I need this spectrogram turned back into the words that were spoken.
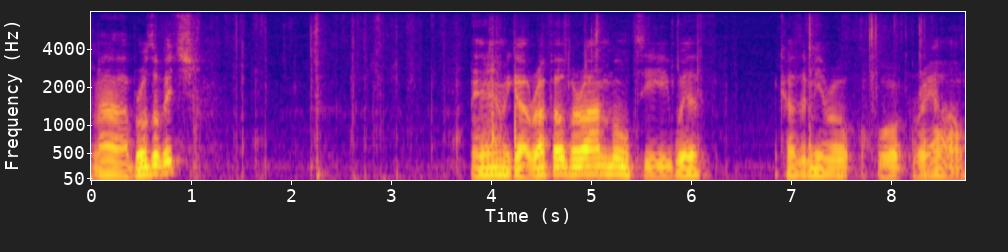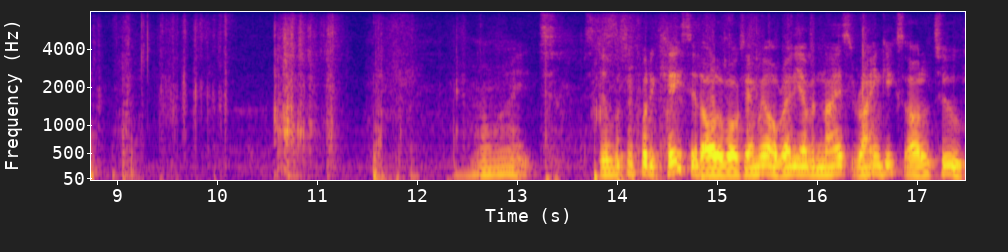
uh, Brozovic. And we got Rafael Varane multi with Casemiro for Real. Alright. Still looking for the case at auto box, and we already have a nice Ryan Giggs auto too.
